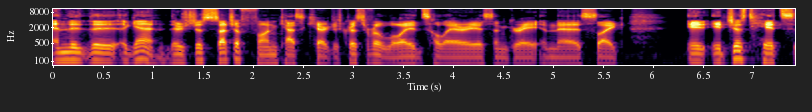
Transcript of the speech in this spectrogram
and the the again there's just such a fun cast of characters christopher lloyd's hilarious and great in this like it, it just hits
